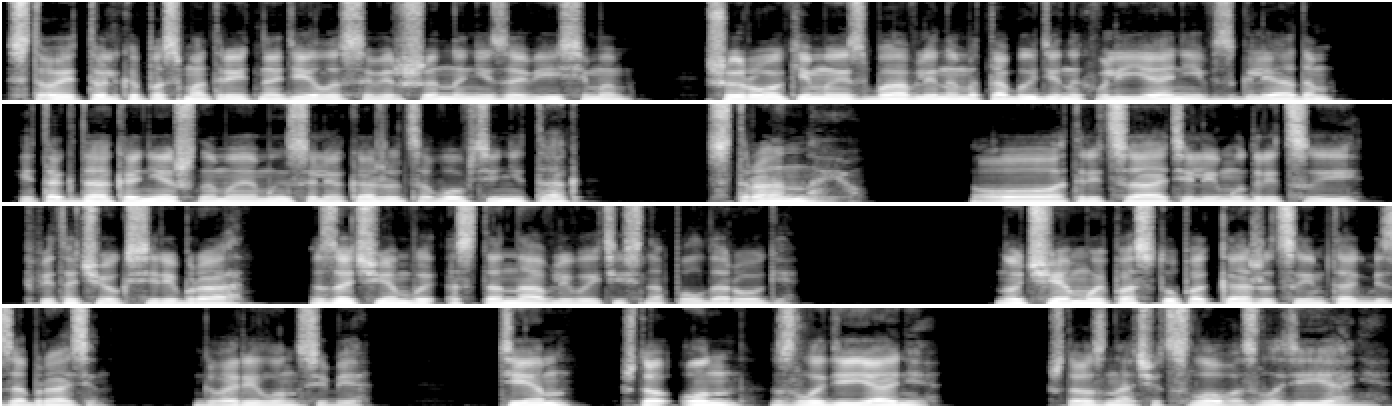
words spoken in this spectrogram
Стоит только посмотреть на дело совершенно независимым, широким и избавленным от обыденных влияний взглядом, и тогда, конечно, моя мысль окажется вовсе не так странною. О, отрицатели и мудрецы, в пятачок серебра, зачем вы останавливаетесь на полдороги? Но чем мой поступок кажется им так безобразен? Говорил он себе. Тем, что он злодеяние. Что значит слово «злодеяние»?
